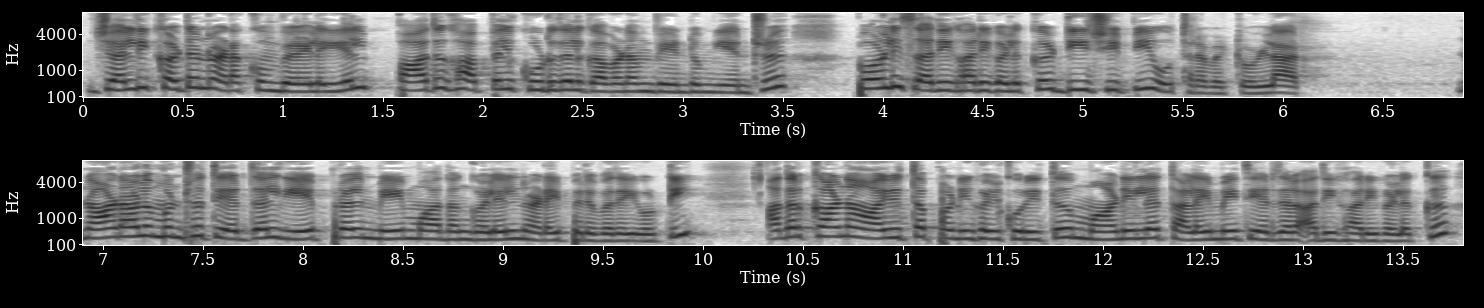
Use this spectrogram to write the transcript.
ஜல்லிக்கட்டு நடக்கும் வேளையில் பாதுகாப்பில் கூடுதல் கவனம் வேண்டும் என்று போலீஸ் அதிகாரிகளுக்கு டிஜிபி உத்தரவிட்டுள்ளார். நாடாளுமன்ற தேர்தல் ஏப்ரல் மே மாதங்களில் நடைபெறுவதையொட்டி அதற்கான ஆயுத்த பணிகள் குறித்து மாநில தலைமை தேர்தல் அதிகாரிகளுக்கு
